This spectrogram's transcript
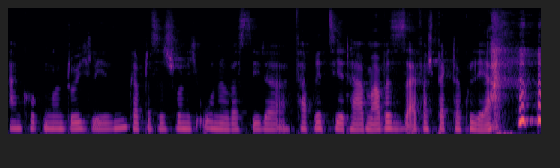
angucken und durchlesen. Ich glaube, das ist schon nicht ohne, was die da fabriziert haben, aber es ist einfach spektakulär.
